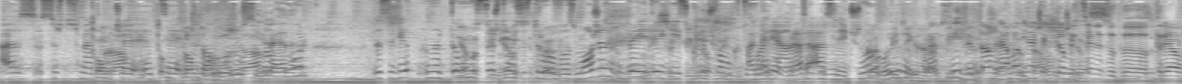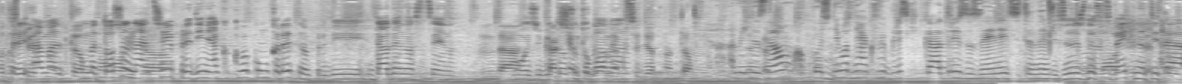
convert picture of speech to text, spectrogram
Аз също смятам, Том че е Том- це- Том Том Круз, Круз да. и Добре, да. отговор. Да седят на тъмно също ми се струва възможен. Б и Д ги изключвам като бе, вариант, аз лично. Те там нямат някакви тъмни сцени, за да трябва да стоят на тъмно. точно значи да... е преди някаква конкретна, преди дадена сцена. Да. Може би как ще им помогне, ако седят на тъмно? Ами не знам, ако снимат някакви близки кадри за зениците, нещо. Изведнъж да светнат и Да. така.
